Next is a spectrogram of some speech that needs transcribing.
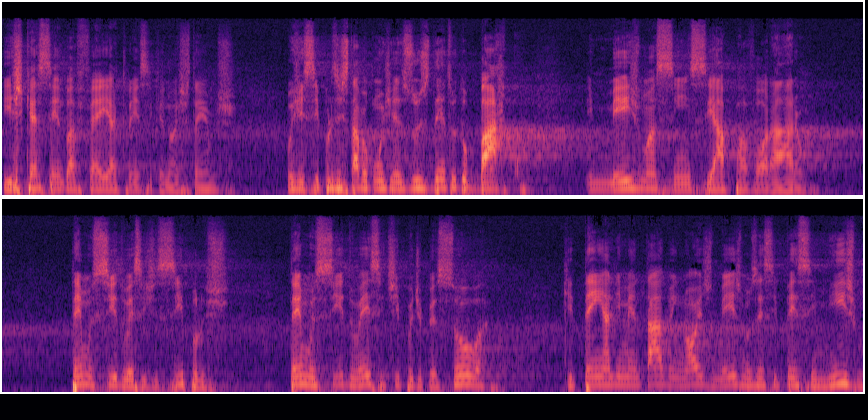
e esquecendo a fé e a crença que nós temos. Os discípulos estavam com Jesus dentro do barco e, mesmo assim, se apavoraram. Temos sido esses discípulos? Temos sido esse tipo de pessoa? Que tem alimentado em nós mesmos esse pessimismo?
